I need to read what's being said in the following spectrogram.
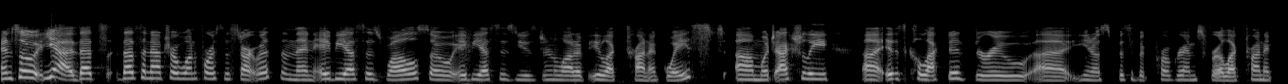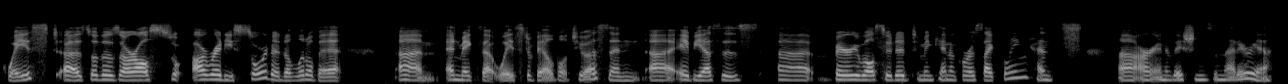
And so yeah, that's that's a natural one for us to start with, and then ABS as well. So ABS is used in a lot of electronic waste, um, which actually uh, is collected through uh, you know specific programs for electronic waste. Uh, so those are all so already sorted a little bit um, and make that waste available to us. And uh, ABS is uh, very well suited to mechanical recycling, hence uh, our innovations in that area.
